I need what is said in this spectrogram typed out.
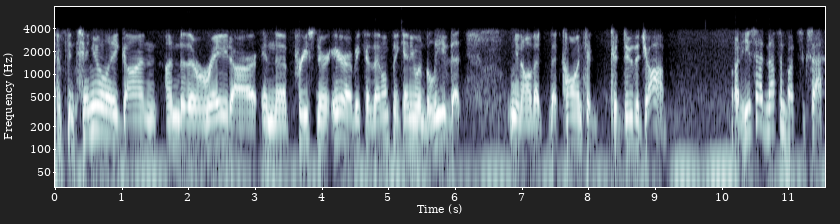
have continually gone under the radar in the Priestner era because I don't think anyone believed that you know that that Cohen could could do the job. But he's had nothing but success,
